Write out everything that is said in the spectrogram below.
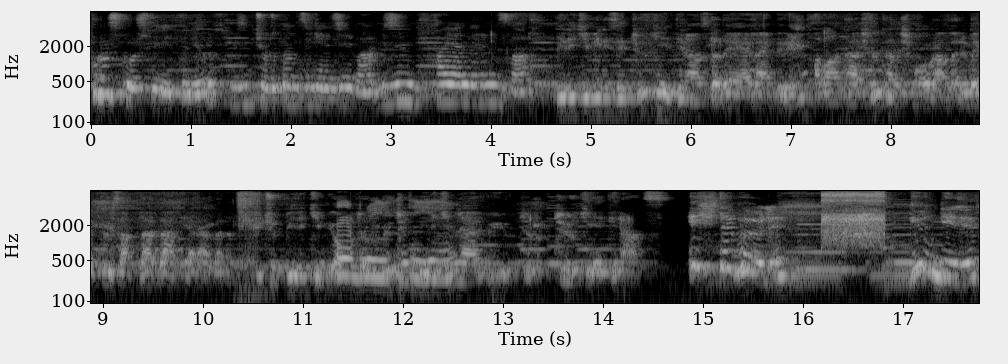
Kuruş kuruş biriktiriyoruz. Bizim çocuklarımızın geleceği var. Bizim hayallerimiz var. Birikiminizi Türkiye Finans'ta değerlendirin. Avantajlı tanışma oranları ve fırsatlardan yararlanın. Küçük birikim yoktur. Bütün birikimler büyüktür. Türkiye Finans. İşte böyle. Gün gelir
